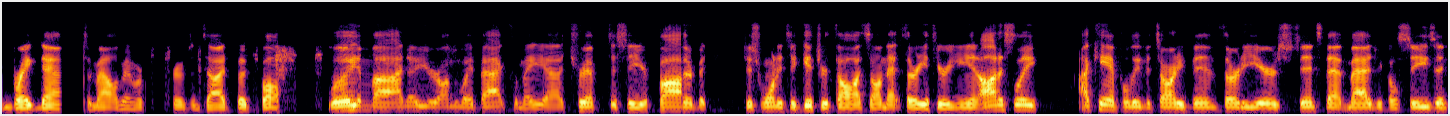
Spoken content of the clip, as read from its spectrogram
break down some Alabama Crimson Tide football. William, uh, I know you're on the way back from a uh, trip to see your father, but just wanted to get your thoughts on that 30th year reunion. Honestly, I can't believe it's already been 30 years since that magical season.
